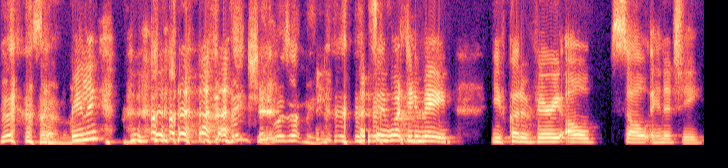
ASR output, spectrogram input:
Said, really? ancient? What does that mean? I said, what do you mean? You've got a very old soul energy.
